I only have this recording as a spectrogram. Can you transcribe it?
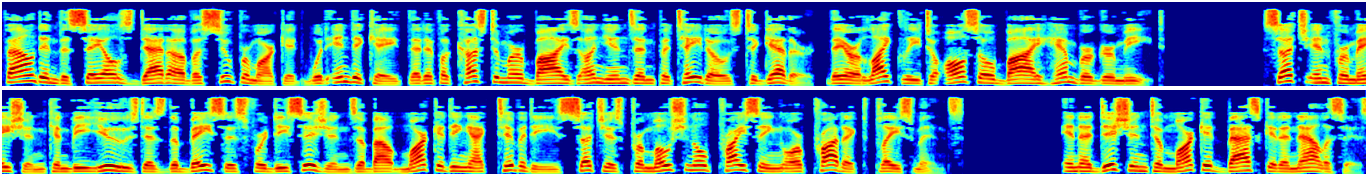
found in the sales data of a supermarket would indicate that if a customer buys onions and potatoes together, they are likely to also buy hamburger meat. Such information can be used as the basis for decisions about marketing activities such as promotional pricing or product placements. In addition to market basket analysis,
